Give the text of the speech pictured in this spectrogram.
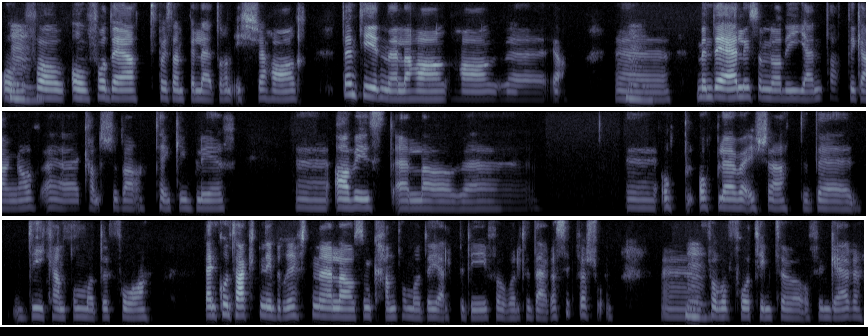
overfor, overfor det at f.eks. lederen ikke har den tiden, eller har, har eh, Ja. Eh, mm. Men det er liksom når de gjentatte ganger eh, kanskje da tenker jeg blir eh, avvist eller opp, opplever ikke at det, de kan på en måte få den kontakten i bedriften, eller som kan på en måte hjelpe de i forhold til deres situasjon. Eh, mm. For å få ting til å, fungere.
